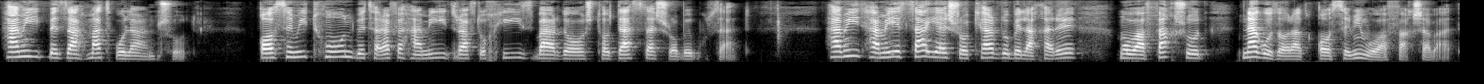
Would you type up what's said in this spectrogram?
حمید به زحمت بلند شد. قاسمی تند به طرف حمید رفت و خیز برداشت تا دستش را ببوسد. حمید همه سعیش را کرد و بالاخره موفق شد نگذارد قاسمی موفق شود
